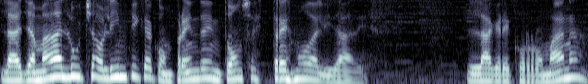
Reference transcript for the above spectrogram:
La llamada lucha olímpica comprende entonces tres modalidades, la grecorromana,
